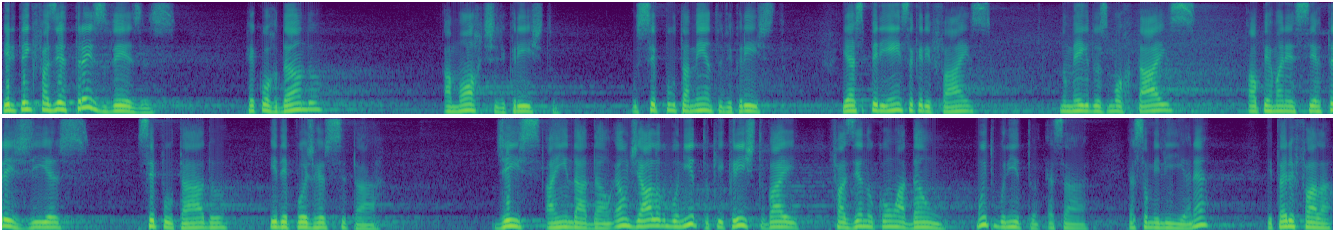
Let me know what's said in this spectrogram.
Ele tem que fazer três vezes, recordando a morte de Cristo, o sepultamento de Cristo e a experiência que ele faz no meio dos mortais ao permanecer três dias sepultado e depois ressuscitar. Diz ainda Adão, é um diálogo bonito que Cristo vai fazendo com Adão, muito bonito essa, essa homilia, né? Então ele fala:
